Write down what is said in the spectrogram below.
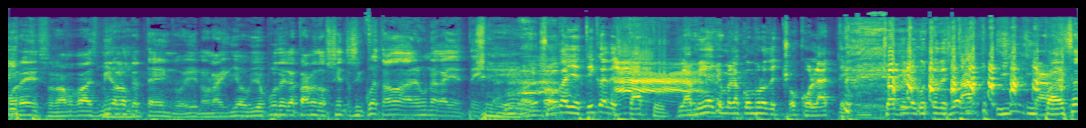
por eso. nada más mira lo que tengo. Y no, like, yo, yo pude gastarme 250 dólares en una galletita. Sí, son galletitas de estatus. La mía yo me la compro de chocolate. Chucky le gusta de estatus. Y, y, para esa,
